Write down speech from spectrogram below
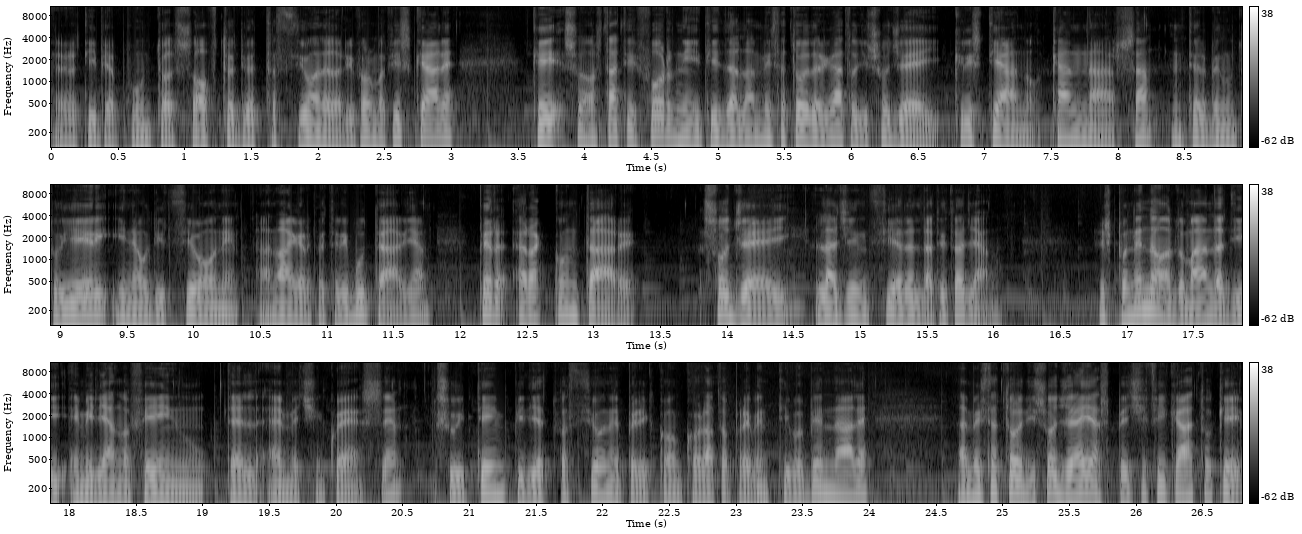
relativi appunto al software di attuazione della riforma fiscale che sono stati forniti dall'amministratore delegato di Sogei, Cristiano Cannarsa, intervenuto ieri in audizione anagrafe tributaria per raccontare Sogei, l'agenzia del dato italiano. Rispondendo a una domanda di Emiliano Fenu del M5S sui tempi di attuazione per il concordato preventivo biennale, l'amministratore di Sogei ha specificato che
